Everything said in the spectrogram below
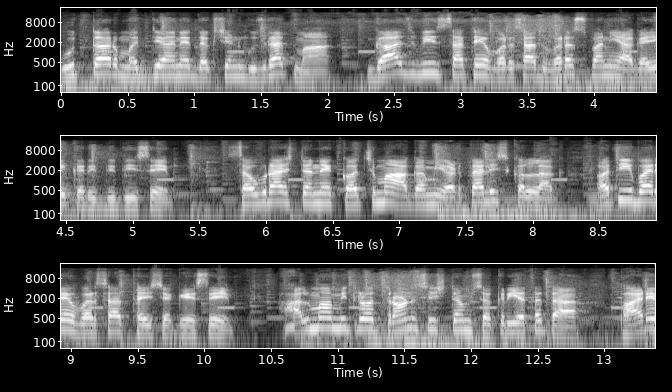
ઉત્તર, મધ્ય અને દક્ષિણ ગુજરાતમાં ગાજવીજ સાથે વરસાદ વરસવાની આગાહી કરી દીધી છે. સૌરાષ્ટ્ર અને કચ્છમાં આગામી અડતાલીસ કલાક અતિભારે વરસાદ થઈ શકે છે. હાલમાં મિત્રો ત્રણ સિસ્ટમ સક્રિય થતાં ભારે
